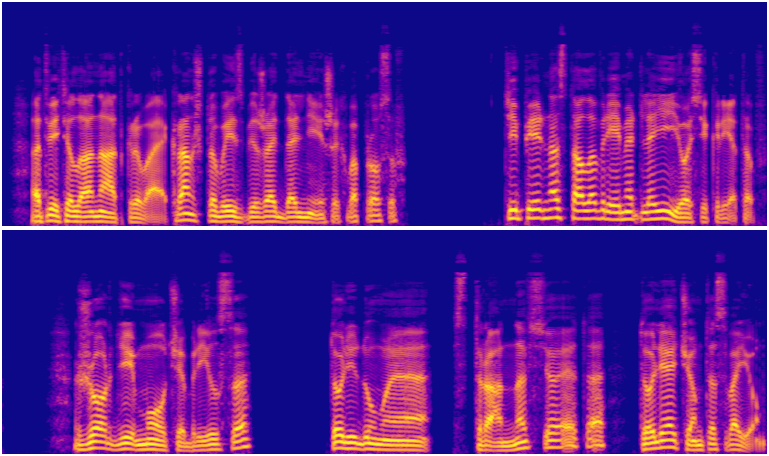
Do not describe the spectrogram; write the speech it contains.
— ответила она, открывая кран, чтобы избежать дальнейших вопросов. Теперь настало время для ее секретов. Жорди молча брился, то ли думая, странно все это, — то ли о чем-то своем.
